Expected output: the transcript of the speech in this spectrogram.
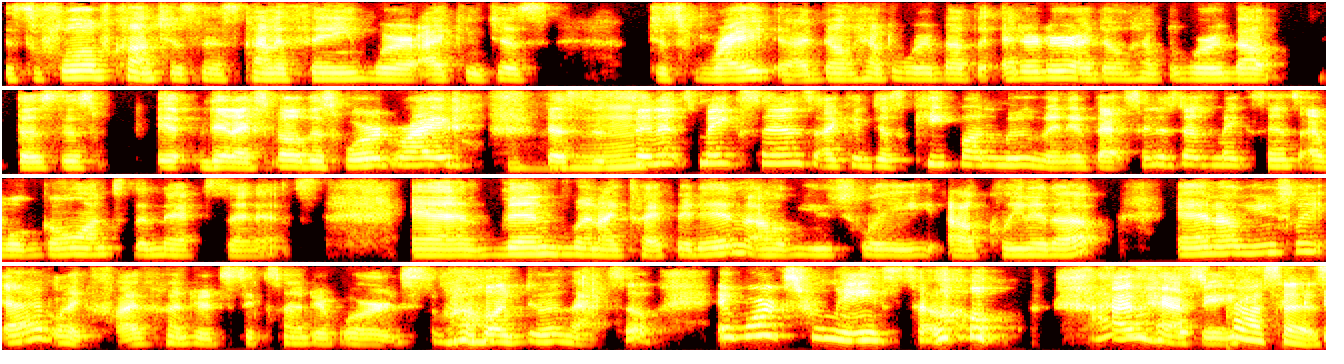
it's a flow of consciousness kind of thing where I can just just write. and I don't have to worry about the editor. I don't have to worry about does this it, did I spell this word right? Mm-hmm. Does the mm-hmm. sentence make sense? I can just keep on moving. If that sentence doesn't make sense, I will go on to the next sentence. And then when I type it in, I'll usually I'll clean it up and I'll usually add like 500, 600 words while I'm doing that. So it works for me. So I'm happy. process.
